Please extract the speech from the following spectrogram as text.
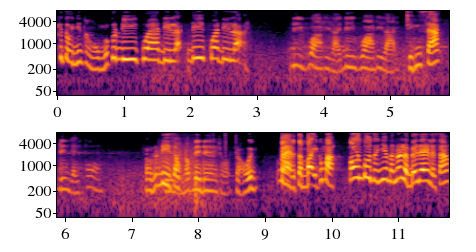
Cái tự nhiên thằng hùng nó cứ đi qua đi lại đi qua đi lại. Đi qua đi lại đi qua đi lại. Chính xác. Đi vậy phải không rồi nó đi xong. nó bd rồi. Trời ơi bà là tầm bậy không mà. Con tôi tự nhiên mà nói là bd là sao?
